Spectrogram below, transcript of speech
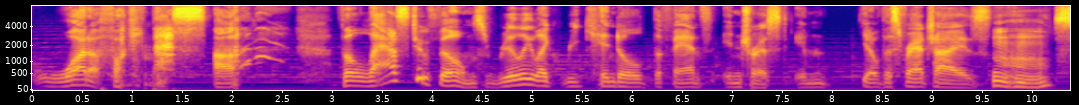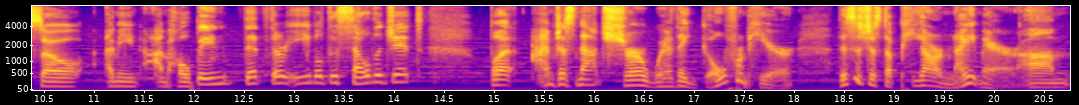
what a fucking mess. Uh, the last two films really like rekindled the fans' interest in, you know, this franchise Mm-hmm. So, I mean, I'm hoping that they're able to salvage it, but I'm just not sure where they go from here. This is just a PR nightmare. Um,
